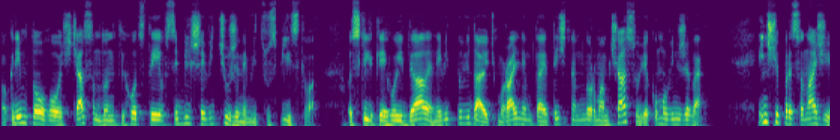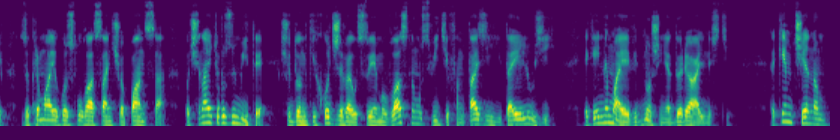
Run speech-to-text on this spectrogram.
Окрім того, з часом Дон Кіхот стає все більше відчуженим від суспільства, оскільки його ідеали не відповідають моральним та етичним нормам часу, в якому він живе. Інші персонажі, зокрема його слуга Санчо Панса, починають розуміти, що Дон Кіхот живе у своєму власному світі фантазії та ілюзій, який не має відношення до реальності. Таким чином,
